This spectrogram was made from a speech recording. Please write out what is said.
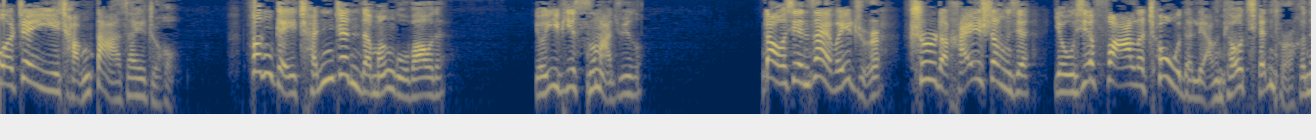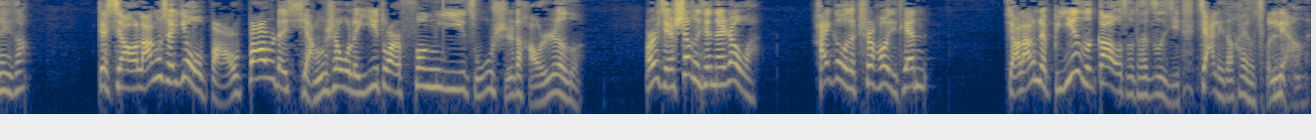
过这一场大灾之后，分给陈震的蒙古包的有一批死马驹子。到现在为止，吃的还剩下有些发了臭的两条前腿和内脏。这小狼是又饱饱的享受了一段丰衣足食的好日子，而且剩下那肉啊，还够他吃好几天呢。小狼这鼻子告诉他自己家里头还有存粮呢，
